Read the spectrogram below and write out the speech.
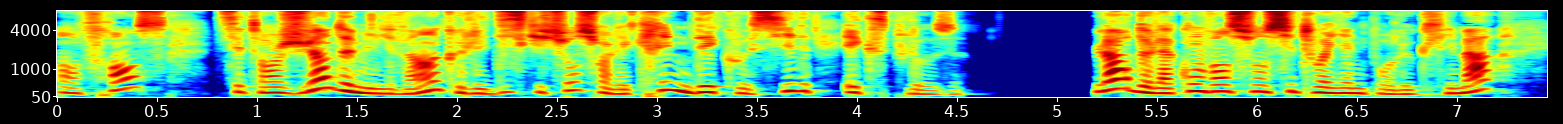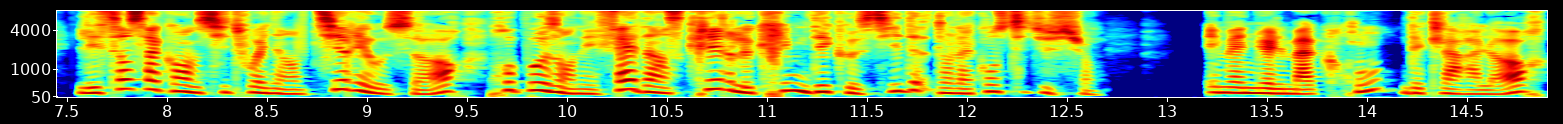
En France, c'est en juin 2020 que les discussions sur les crimes d'écocide explosent. Lors de la Convention citoyenne pour le climat, les 150 citoyens tirés au sort proposent en effet d'inscrire le crime d'écocide dans la Constitution. Emmanuel Macron déclare alors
